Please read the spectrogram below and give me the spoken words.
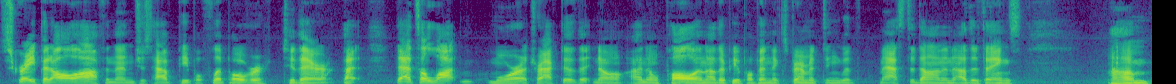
scrape it all off and then just have people flip over to there, that that's a lot more attractive. That no, I know Paul and other people have been experimenting with Mastodon and other things. Um,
